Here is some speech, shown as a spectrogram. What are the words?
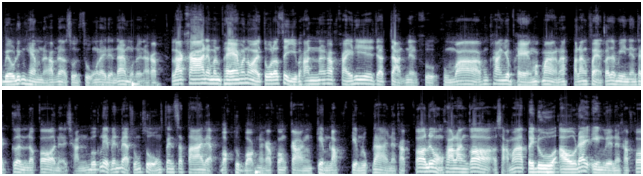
เบลลิงแฮมนะครับเนี่ยส่วนสูงอะไรเด่นได้หมดเลยนะครับราคาเนี่ยมันแพงมาหน่อยตัวละ4 0 0 0นะครับใครที่จะจัดเนี่ยคือผมว่าค่อนข้างจะแพงมากๆนะพลังแฝงก็จะมีเนนแท็กเกิลแล้วก็เหนือชั้นเบิร์กเลทเป็นแบบสูงๆ เป็นสไตล์แบบบล็อกทูบล็อกนะครับกองกลางเกมรับเกมลุกได้นะครับ ก็เรื่องของพลังก็สามารถไปดูเอาได้เองเลยนะครับ ก็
